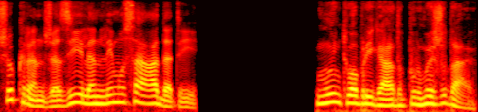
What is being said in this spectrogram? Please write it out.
شكرا جزيلا لمساعدتي. Muito obrigado por me ajudar.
